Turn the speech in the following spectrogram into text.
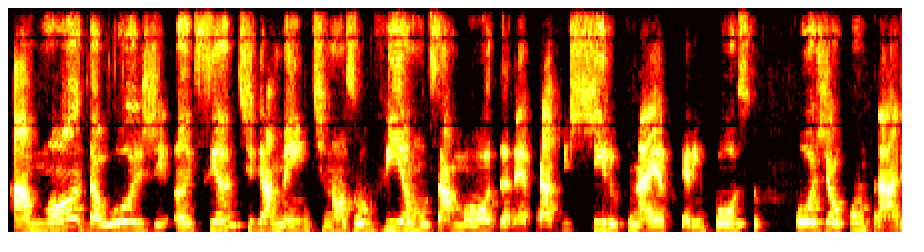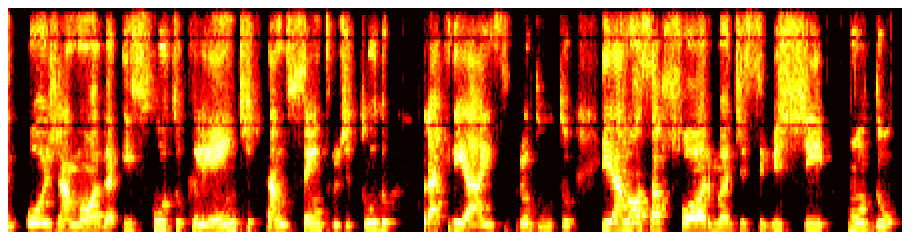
a moda hoje, antes, antigamente, nós ouvíamos a moda né, para vestir o que na época era imposto, Hoje é o contrário. Hoje a moda escuta o cliente, que está no centro de tudo, para criar esse produto. E a nossa forma de se vestir mudou.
